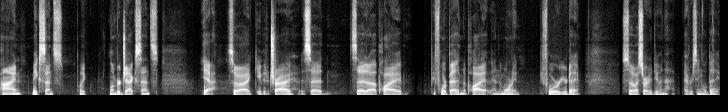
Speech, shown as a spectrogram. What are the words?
pine makes sense, like lumberjack sense. Yeah, so I gave it a try. It said said uh, apply before bed and apply it in the morning before your day. So I started doing that every single day,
